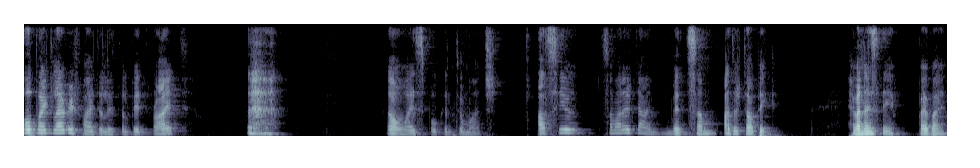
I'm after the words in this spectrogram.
hope i clarified a little bit right? Oh I've spoken too much. I'll see you some other time with some other topic. Have a nice day. Bye bye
